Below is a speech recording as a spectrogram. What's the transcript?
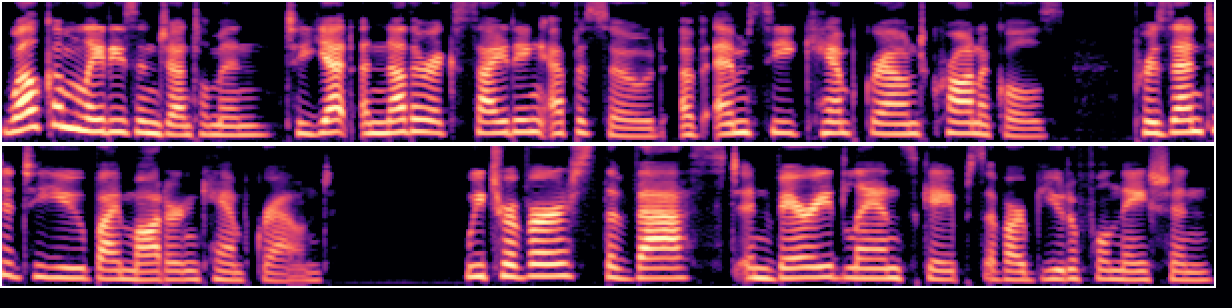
Welcome, ladies and gentlemen, to yet another exciting episode of MC Campground Chronicles, presented to you by Modern Campground. We traverse the vast and varied landscapes of our beautiful nation,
